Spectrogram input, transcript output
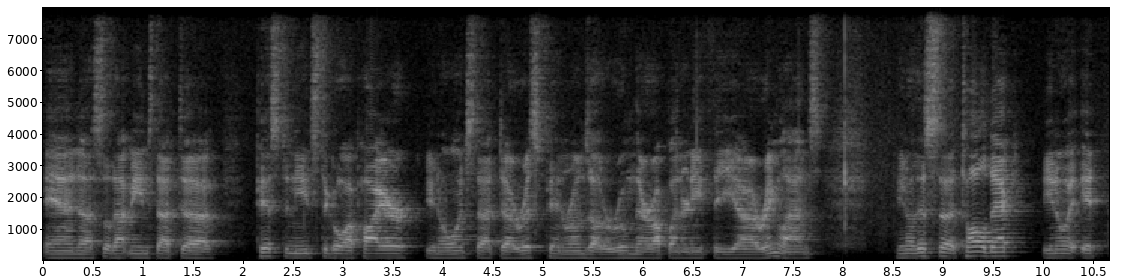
and uh, so that means that uh, piston needs to go up higher you know once that uh, wrist pin runs out of room there up underneath the uh, ring lands you know this uh, tall deck you know it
